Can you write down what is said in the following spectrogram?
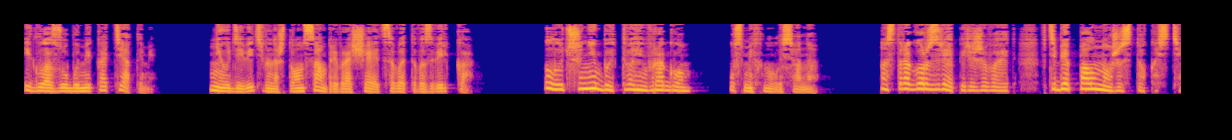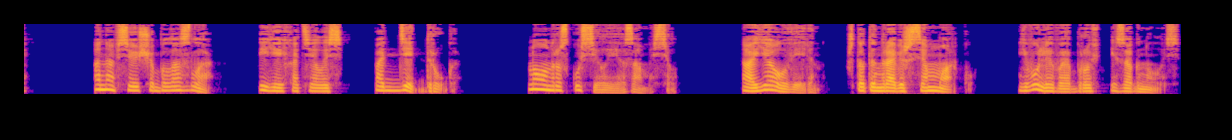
и глазубыми котятами. Неудивительно, что он сам превращается в этого зверька. «Лучше не быть твоим врагом», — усмехнулась она. «Острогор зря переживает. В тебе полно жестокости». Она все еще была зла, и ей хотелось поддеть друга. Но он раскусил ее замысел. «А я уверен, что ты нравишься Марку». Его левая бровь изогнулась.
